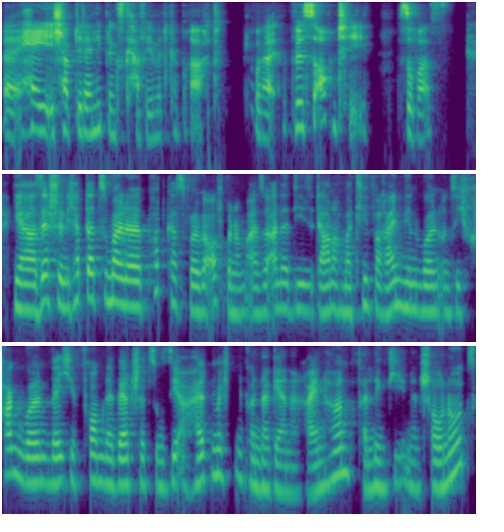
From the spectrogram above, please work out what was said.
äh, hey, ich habe dir deinen Lieblingskaffee mitgebracht. Oder willst du auch einen Tee? Sowas. Ja, sehr schön. Ich habe dazu mal eine Podcast-Folge aufgenommen. Also alle, die da noch mal tiefer reingehen wollen und sich fragen wollen, welche Form der Wertschätzung sie erhalten möchten, können da gerne reinhören. Verlinke ich in den Show Notes.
